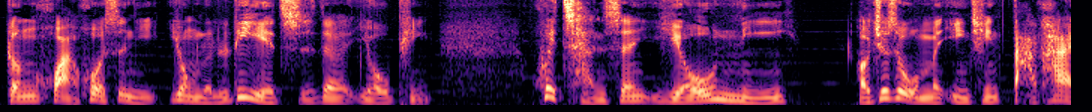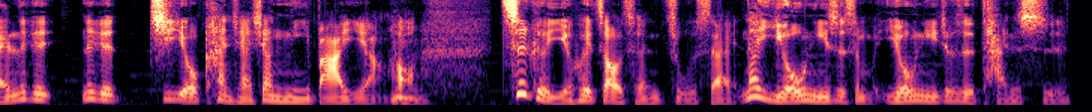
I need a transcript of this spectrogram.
更换，或者是你用了劣质的油品，会产生油泥，哦，就是我们引擎打开来那个那个机油看起来像泥巴一样哈。这个也会造成阻塞。那油泥是什么？油泥就是痰湿。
